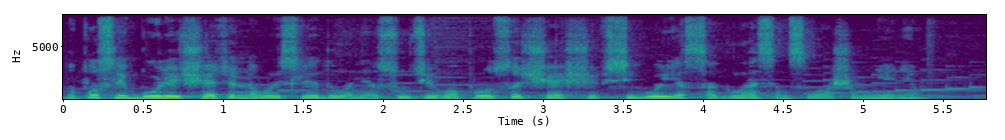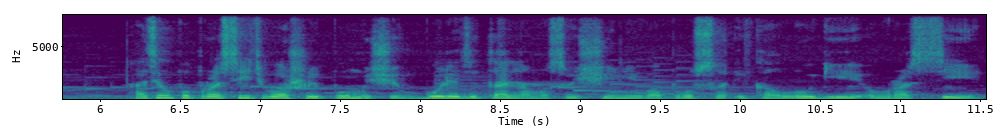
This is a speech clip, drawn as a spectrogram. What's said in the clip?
но после более тщательного исследования сути вопроса чаще всего я согласен с вашим мнением. Хотел попросить вашей помощи в более детальном освещении вопроса экологии в России,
